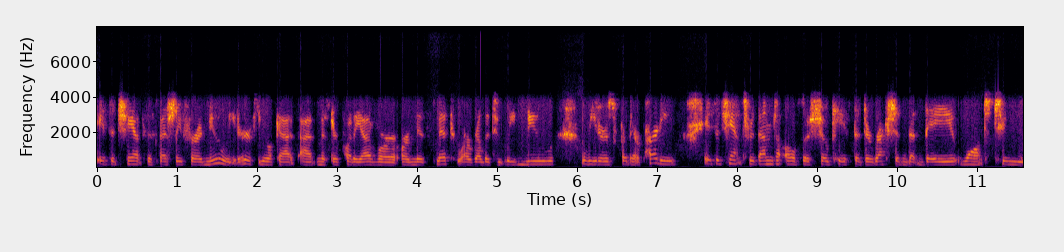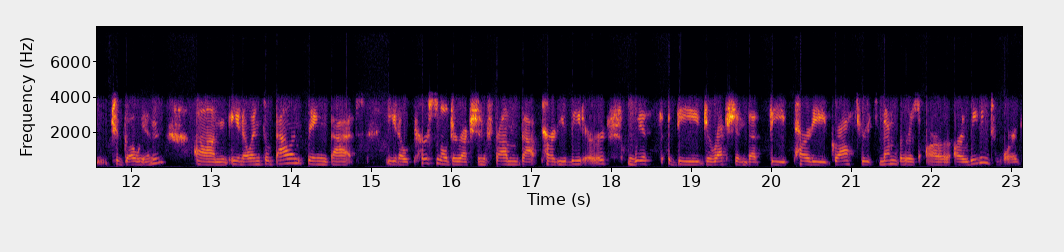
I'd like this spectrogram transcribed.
It's a chance, especially for a new leader, if you look at, at Mr. Poilievre or, or Ms. Smith, who are relatively new leaders for their parties, it's a chance for them to also showcase the direction that they want to, to go in. Um, you know, and so balancing that, you know, personal direction from that party leader with the direction that the party grassroots members are, are leaning towards,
